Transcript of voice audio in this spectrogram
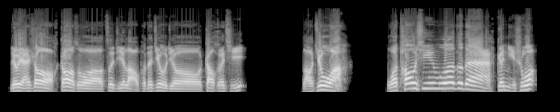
刘延寿告诉自己老婆的舅舅赵和奇：“老舅啊，我掏心窝子的跟你说，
